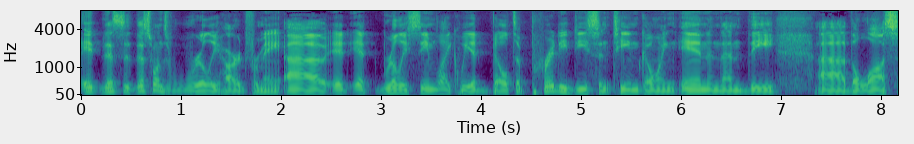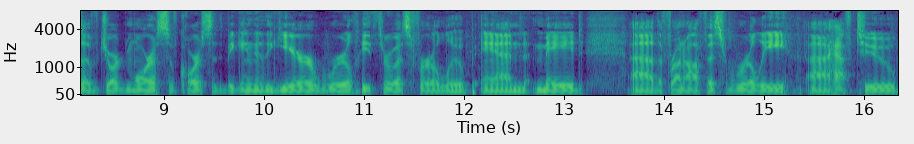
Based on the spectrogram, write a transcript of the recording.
it this is this one's really hard for me. Uh, it it really seemed like we had built a pretty decent team going in, and then the uh, the loss of Jordan Morris, of course, at the beginning of the year, really threw us for a loop and made uh, the front office really uh, have to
